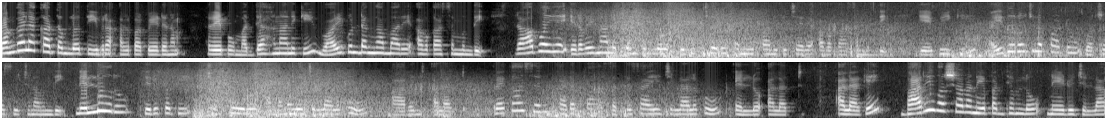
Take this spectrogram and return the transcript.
బంగాళాఖాతంలో తీవ్ర అల్పపీడనం. రేపు మధ్యాహ్నానికి వాయుగుండంగా మారే అవకాశం ఉంది రాబోయే ఇరవై నాలుగు గంటల్లో పుదుచ్చేరి సమీపానికి చేరే అవకాశం ఉంది ఏపీకి ఐదు రోజుల పాటు వర్ష సూచన ఉంది. నెల్లూరు తిరుపతి చిత్తూరు అన్నమయ్య జిల్లాలకు ఆరెంజ్ అలర్ట్. ప్రకాశం కడప సత్యసాయి జిల్లాలకు ఎల్లో అలర్ట్. అలాగే భారీ వర్షాల నేపథ్యంలో నేడు జిల్లా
